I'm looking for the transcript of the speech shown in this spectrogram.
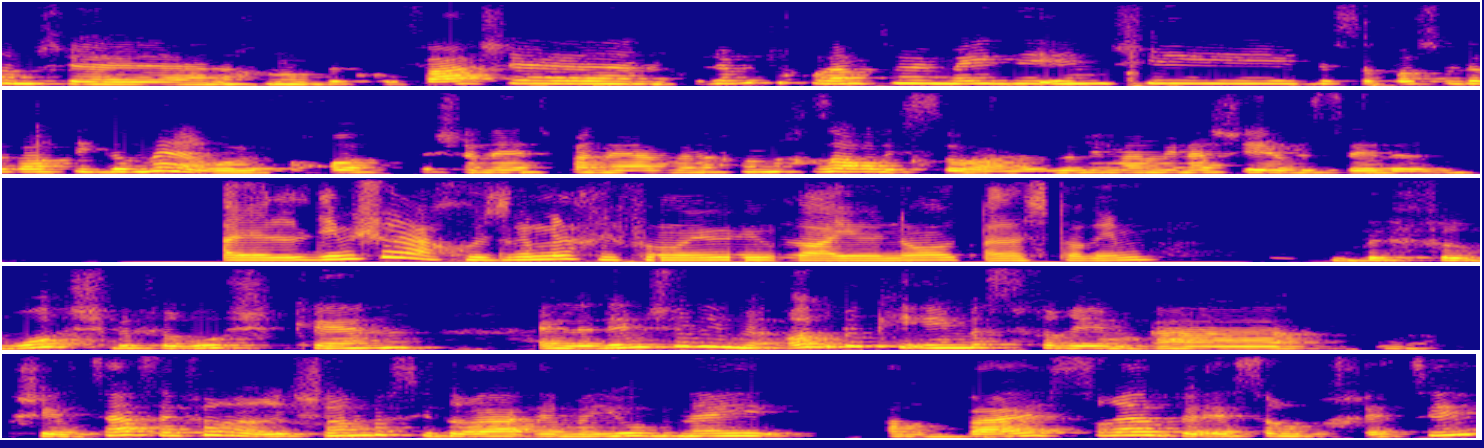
גם שאנחנו בתקופה שאני חושבת שכולם תמימי דעים שהיא בסופו של דבר תיגמר, או לפחות תשנה את פניה ואנחנו נחזור לנסוע, אז אני מאמינה שיהיה בסדר. הילדים שלך חוזרים לך לפעמים עם רעיונות על הספרים? בפירוש, בפירוש כן. הילדים שלי מאוד בקיאים בספרים. כשיצא הספר הראשון בסדרה, הם היו בני 14 ו-10 וחצי.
